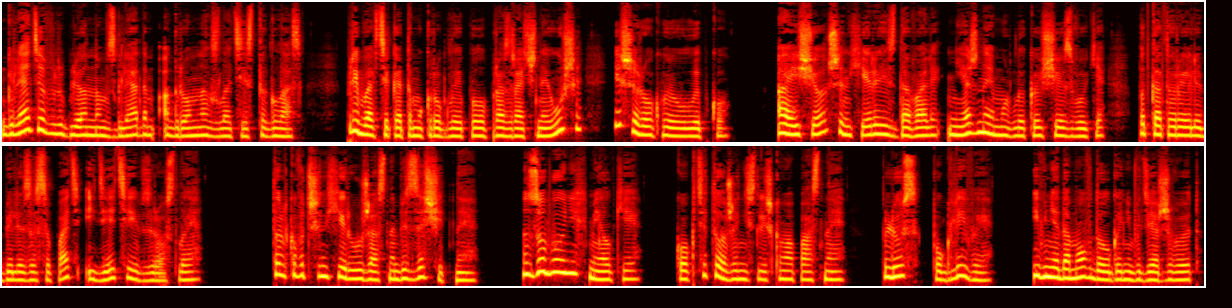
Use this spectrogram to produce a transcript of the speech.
глядя влюбленным взглядом огромных золотистых глаз. Прибавьте к этому круглые полупрозрачные уши и широкую улыбку. А еще шинхиры издавали нежные мурлыкающие звуки, под которые любили засыпать и дети, и взрослые. Только вот шинхиры ужасно беззащитные. Зубы у них мелкие, когти тоже не слишком опасные, плюс пугливые, и вне домов долго не выдерживают.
